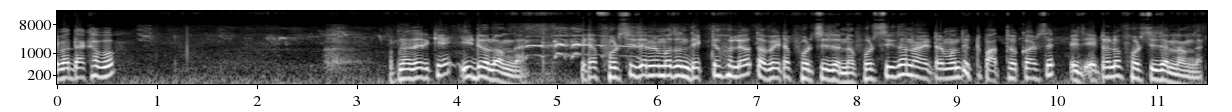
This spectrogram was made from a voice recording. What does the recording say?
এবার দেখাবো আপনাদেরকে ইডো লঙ্গান এটা ফোর সিজনের মতন দেখতে হলেও তবে এটা ফোর সিজন না। ফোর সিজন আর এটার মধ্যে একটু পার্থক্য আছে। এই যে, এটা হলো ফোর সিজন লঙ্গান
